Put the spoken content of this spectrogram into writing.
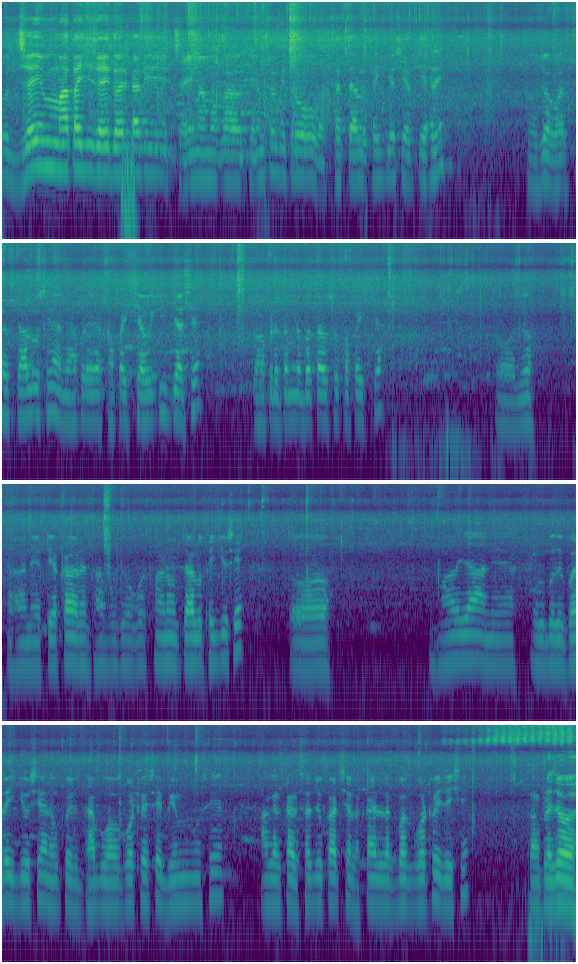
તો જય માતાજી, જય દ્વારકાધીશ. જય મા મોગલ. કેમ છો મિત્રો? વરસાદ ચાલુ થઈ ગયો છે અત્યારે. તો જો વરસાદ ચાલુ છે અને આપણે કપાસિયા ઉગી ગયા છે. તો આપણે તમને બતાવશું કપાસિયા. તો જો અને ટેકા અને ધાબુ જો ગોઠવાનું ચાલુ થઈ ગયું છે. તો માળિયા અને ઓલું બધું ભરાઈ ગયું છે અને ઉપર ધાબુ હવે ગોઠવે છે, બીમનું છે. આગળ કાલ સજુ કાઢશે એટલે કાલ લગભગ ગોઠવાઈ જશે. તો આપણે જો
